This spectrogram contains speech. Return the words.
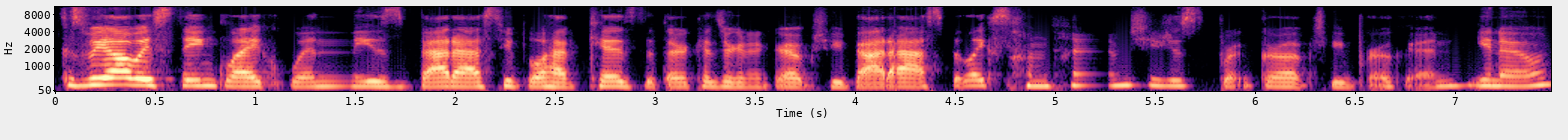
because we always think like when these badass people have kids that their kids are gonna grow up to be badass, but like sometimes you just grow up to be broken, you know.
